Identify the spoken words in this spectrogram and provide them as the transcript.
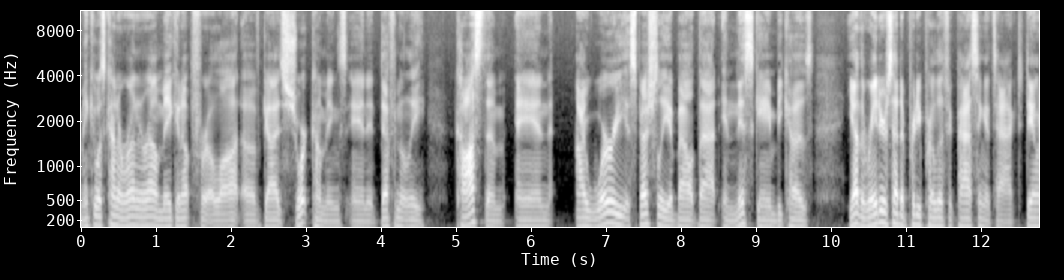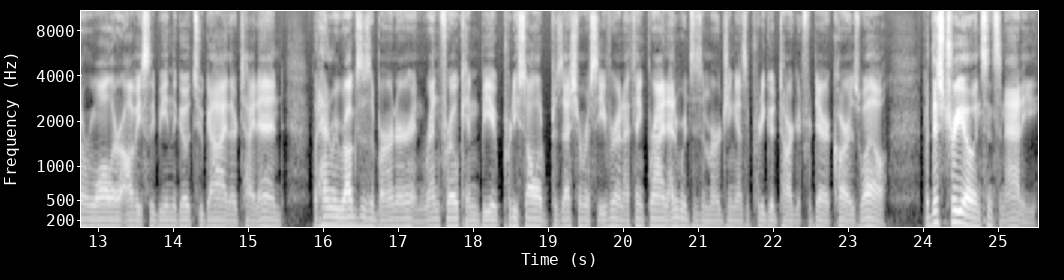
Minkah was kind of running around making up for a lot of guys' shortcomings, and it definitely cost them. And I worry especially about that in this game because, yeah, the Raiders had a pretty prolific passing attack. Darren Waller obviously being the go-to guy, their tight end. But Henry Ruggs is a burner, and Renfrow can be a pretty solid possession receiver. And I think Bryan Edwards is emerging as a pretty good target for Derek Carr as well. But this trio in Cincinnati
